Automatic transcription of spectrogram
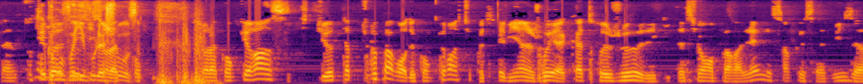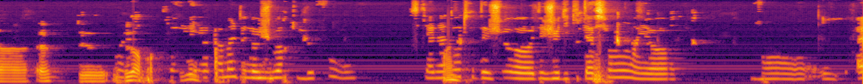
enfin, tout est Comment voyez-vous la sur chose con- Sur la concurrence. Tu, tu peux pas avoir de concurrence. Tu peux très bien jouer à quatre jeux d'équitation en parallèle sans que ça nuise à un, deux, Ouais. deux en Il particulier. y a pas mal de nos joueurs qui le font. Hein. Parce qu'il y en a d'autres des jeux, euh, des jeux d'équitation et euh, vont, à,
